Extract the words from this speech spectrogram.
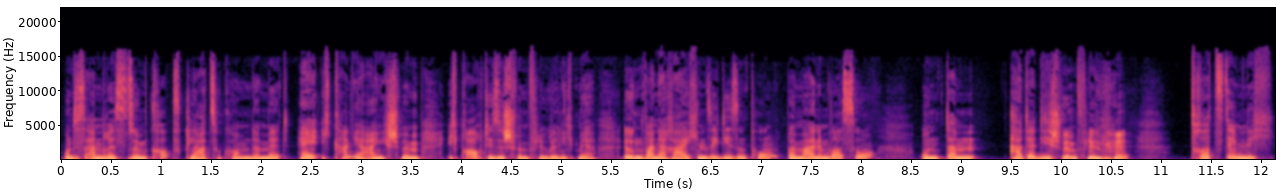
Und das andere ist, so im Kopf klarzukommen damit, hey, ich kann ja eigentlich schwimmen, ich brauche diese Schwimmflügel nicht mehr. Irgendwann erreichen sie diesen Punkt, bei meinem war es so. Und dann hat er die Schwimmflügel trotzdem nicht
